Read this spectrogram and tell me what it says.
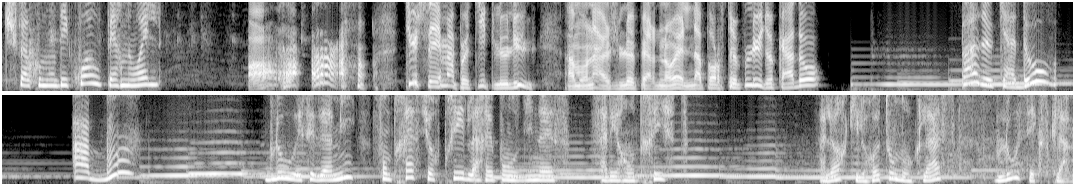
Tu vas commander quoi au Père Noël? Tu sais, ma petite Lulu, à mon âge, le Père Noël n'apporte plus de cadeaux. Pas de cadeaux? Ah bon? Blue et ses amis sont très surpris de la réponse d'Inès. Ça les rend tristes. Alors qu'ils retournent en classe, Blue s'exclame.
